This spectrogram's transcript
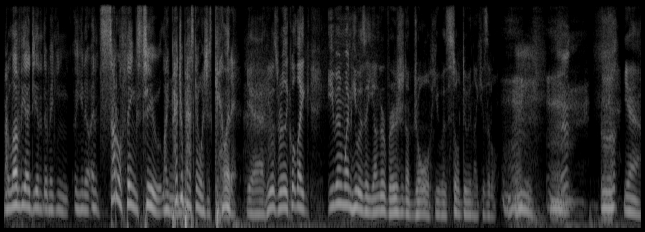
I love the idea that they're making, you know, and it's subtle things too. Like Pedro Pascal was just killing it. Yeah, he was really cool. Like even when he was a younger version of Joel, he was still doing like his little. yeah,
